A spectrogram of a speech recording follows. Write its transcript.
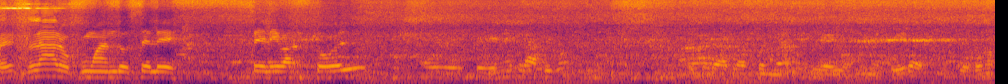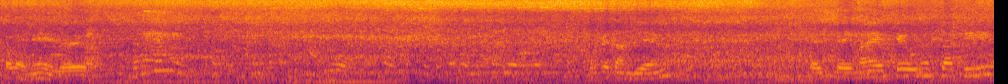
Entonces, claro, cuando se le se levantó el, que viene gráfico, yo conozco. Porque también el tema es que uno está aquí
